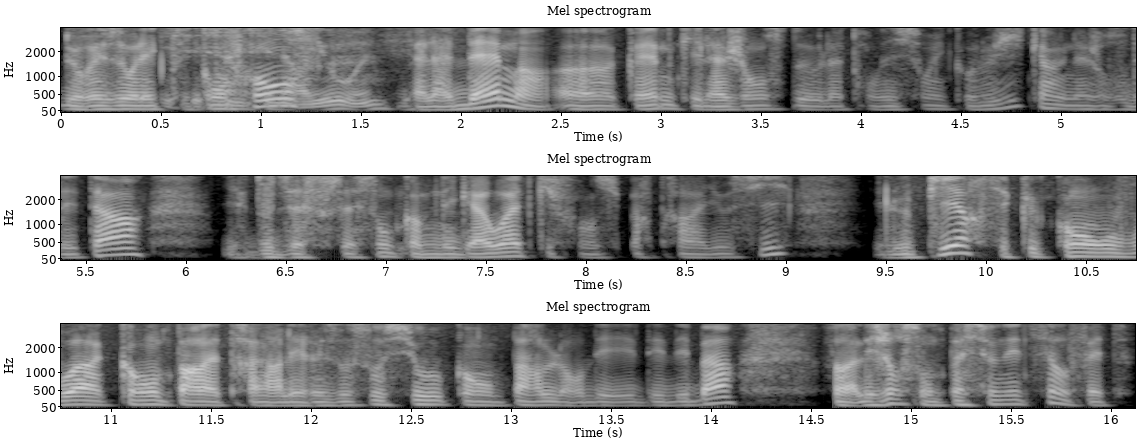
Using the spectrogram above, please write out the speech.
de réseau électrique en France. Il y a l'ADEME, euh, quand même, qui est l'agence de la transition écologique, hein, une agence d'État. Il y a d'autres associations comme Negawatt qui font un super travail aussi. Et le pire, c'est que quand on voit, quand on parle à travers les réseaux sociaux, quand on parle lors des, des débats, enfin, les gens sont passionnés de ça, au fait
